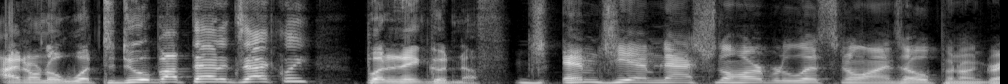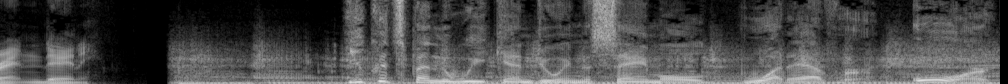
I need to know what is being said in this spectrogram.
I don't know what to do about that exactly, but it ain't good enough. MGM National Harbor listener lines open on Grant and Danny. You could spend the weekend doing the same old whatever, or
